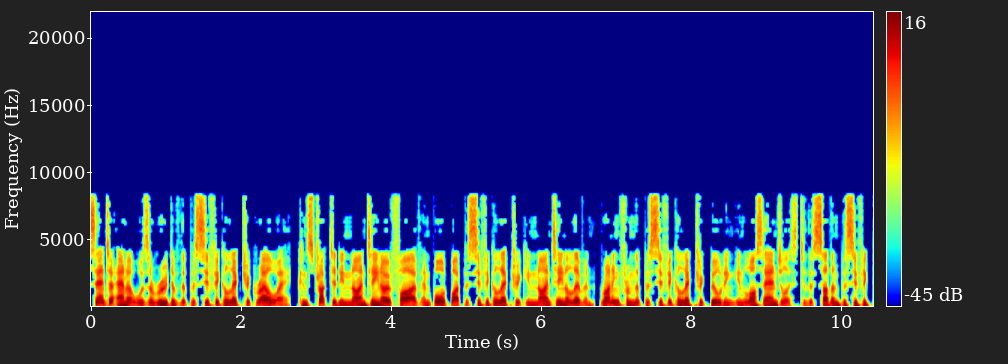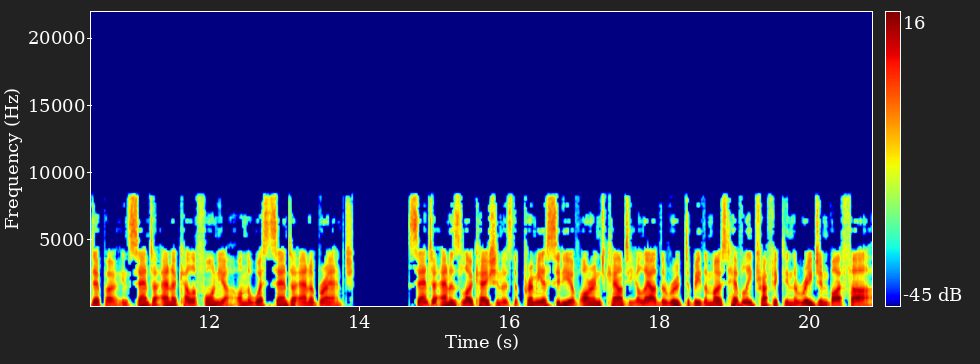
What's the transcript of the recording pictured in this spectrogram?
Santa Ana was a route of the Pacific Electric Railway, constructed in 1905 and bought by Pacific Electric in 1911, running from the Pacific Electric Building in Los Angeles to the Southern Pacific Depot in Santa Ana, California on the West Santa Ana branch. Santa Ana's location as the premier city of Orange County allowed the route to be the most heavily trafficked in the region by far.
